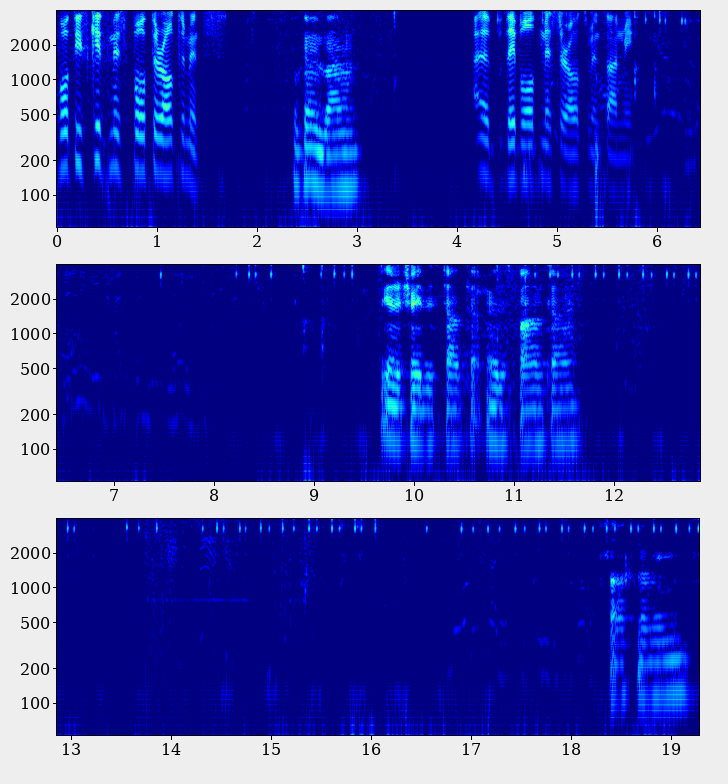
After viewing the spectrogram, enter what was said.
Both these kids missed both their ultimates. I'm coming bottom. Uh, they both missed their ultimates on me. We gotta trade this top tower or this bottom tower. Fuck no minions.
